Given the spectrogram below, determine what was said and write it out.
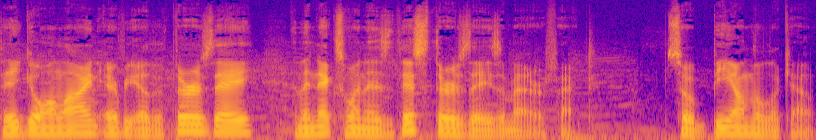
They go online every other Thursday, and the next one is this Thursday, as a matter of fact. So be on the lookout.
